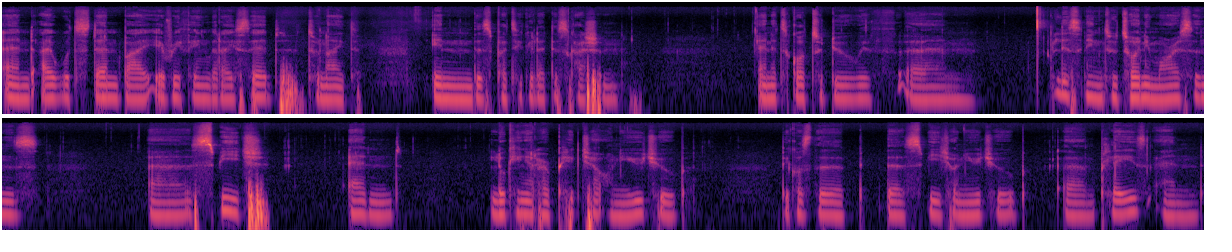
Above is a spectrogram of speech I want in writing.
and I would stand by everything that I said tonight in this particular discussion. And it's got to do with um, listening to Toni Morrison's uh, speech and looking at her picture on YouTube because the the speech on YouTube um, plays and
